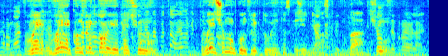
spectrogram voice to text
з громадської Ви- ви конфліктуєте. Ви ж чому? мене запитали, я вам Ви чому конфліктуєте? Скажіть, будь Я ласка. конфліктую? Да. В чому Чому? це проявляється?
